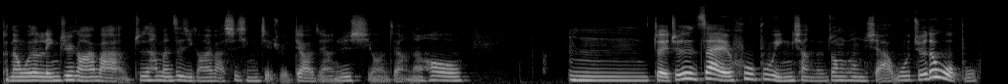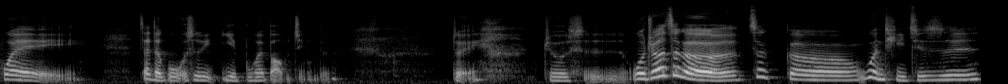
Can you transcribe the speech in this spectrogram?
可能我的邻居赶快把，就是他们自己赶快把事情解决掉，这样就是希望这样，然后。嗯，对，就是在互不影响的状况下，我觉得我不会在德国，我是也不会报警的。对，就是我觉得这个这个问题其实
